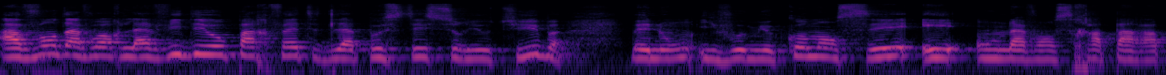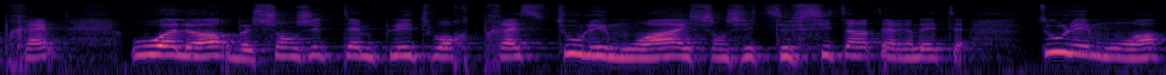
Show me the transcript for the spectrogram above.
avant d'avoir la vidéo parfaite et de la poster sur YouTube. Mais non, il vaut mieux commencer et on avancera par après. Ou alors, bah, changer de template WordPress tous les mois et changer de site internet tous les mois.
